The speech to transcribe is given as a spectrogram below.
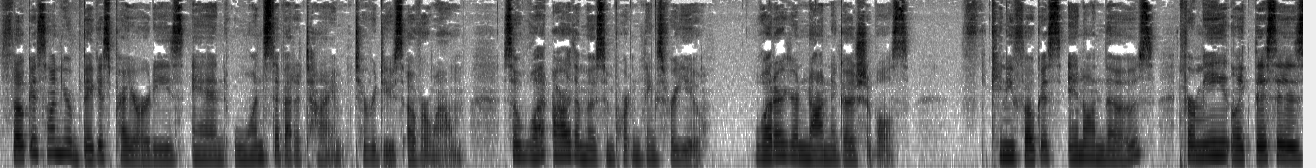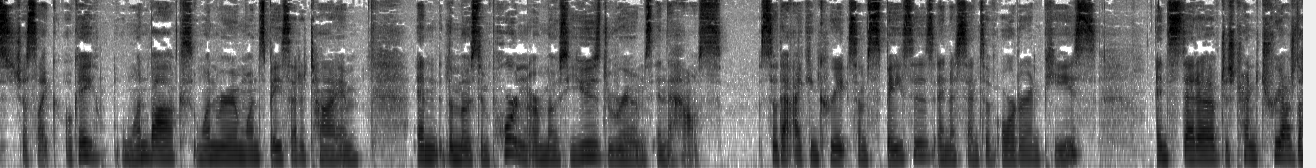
Focus on your biggest priorities and one step at a time to reduce overwhelm. So, what are the most important things for you? What are your non negotiables? Can you focus in on those? For me, like this is just like, okay, one box, one room, one space at a time, and the most important or most used rooms in the house so that I can create some spaces and a sense of order and peace instead of just trying to triage the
